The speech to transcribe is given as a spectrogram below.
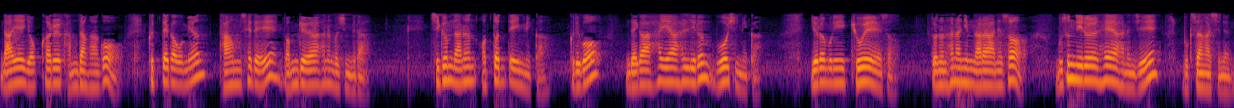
나의 역할을 감당하고 그때가 오면 다음 세대에 넘겨야 하는 것입니다. 지금 나는 어떤 때입니까? 그리고 내가 해야 할 일은 무엇입니까? 여러분이 교회에서 또는 하나님 나라 안에서 무슨 일을 해야 하는지 묵상하시는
